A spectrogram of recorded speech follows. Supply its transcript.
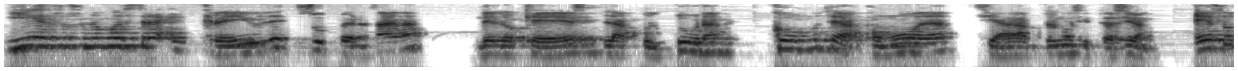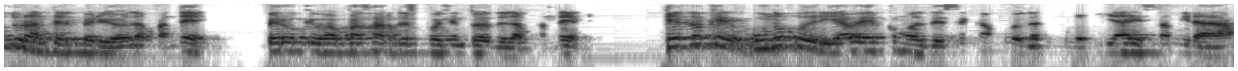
y eso es una muestra increíble, súper sana, de lo que es la cultura, cómo se acomoda, se adapta a una situación. Eso durante el periodo de la pandemia, pero ¿qué va a pasar después entonces de la pandemia? ¿Qué es lo que uno podría ver como desde este campo de la psicología, esta mirada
